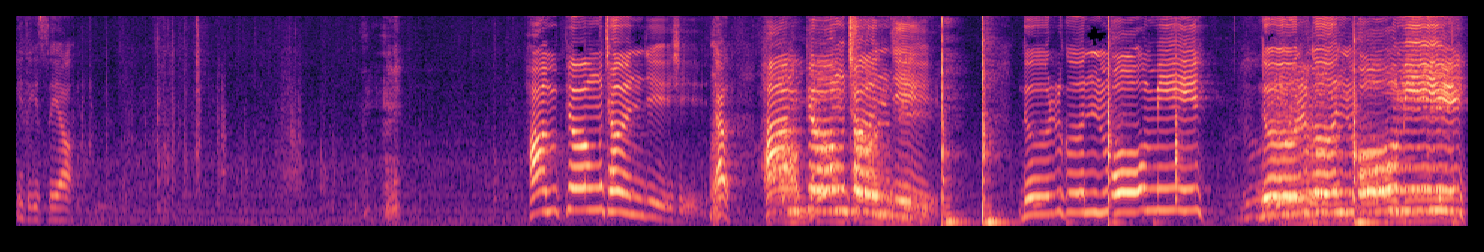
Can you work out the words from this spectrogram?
하게 되겠어요. 한평천지 시작 한평천지 늙은 몸이 늙은 몸이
